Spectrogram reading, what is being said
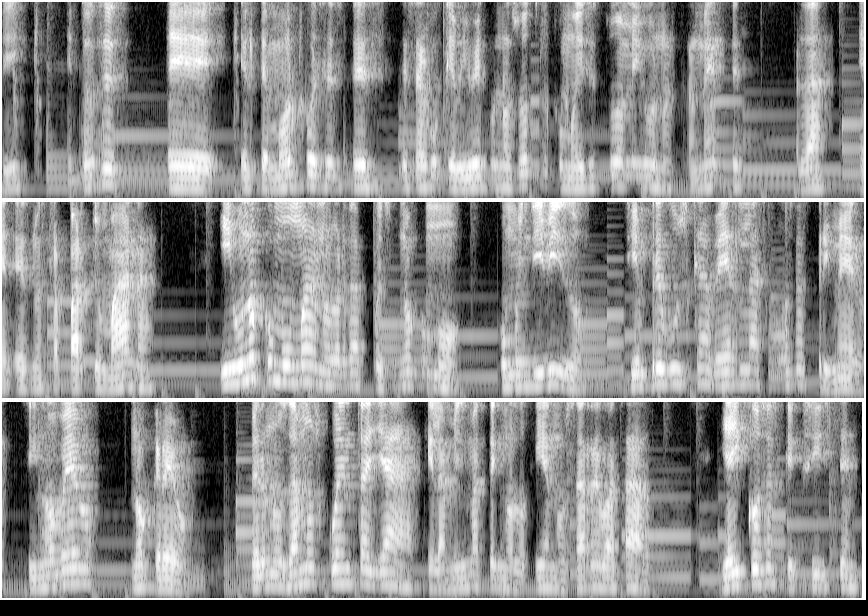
¿sí? Entonces, eh, el temor pues es, es, es, algo que vive con nosotros, como dices tú amigo, nuestras mentes, ¿verdad? Es, es, nuestra parte humana. Y uno como humano, ¿verdad? Pues uno como, como individuo, siempre busca ver las cosas primero. Si no veo, no creo. Pero nos damos cuenta ya que la misma tecnología nos ha rebasado y hay cosas que existen,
